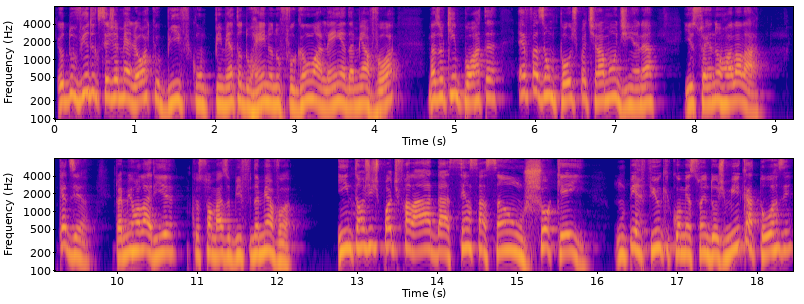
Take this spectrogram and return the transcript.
Eu duvido que seja melhor que o bife com pimenta do reino no fogão a lenha da minha avó, mas o que importa é fazer um post para tirar a mondinha, né? Isso aí não rola lá. Quer dizer, para mim rolaria, porque eu sou mais o bife da minha avó. E então a gente pode falar da sensação Choquei, um perfil que começou em 2014,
